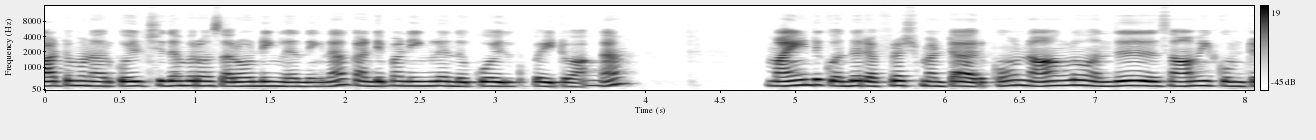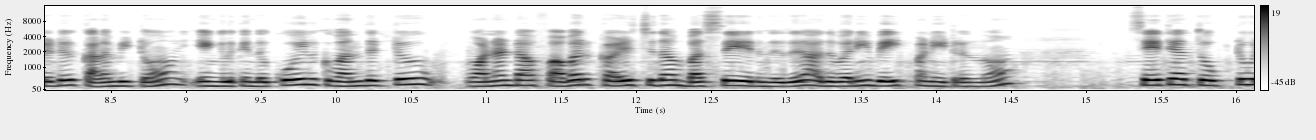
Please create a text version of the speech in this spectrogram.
காட்டுமன்னார் கோயில் சிதம்பரம் சரௌண்டிங்கில் இருந்தீங்கன்னா கண்டிப்பாக நீங்களும் இந்த கோயிலுக்கு போயிட்டு வாங்க. மைண்டுக்கு வந்து ரெஃப்ரெஷ்மெண்ட்டாக இருக்கும். நாங்களும் வந்து சாமி கும்பிட்டுட்டு கிளம்பிட்டோம். எங்களுக்கு இந்த கோயிலுக்கு வந்துட்டு ஒன் அண்ட் ஆஃப் ஹவர் கழித்து தான் பஸ்ஸே இருந்தது. அது வரையும் வெயிட் பண்ணிகிட்டு இருந்தோம். சேத்தியாத்தோப்பு டு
